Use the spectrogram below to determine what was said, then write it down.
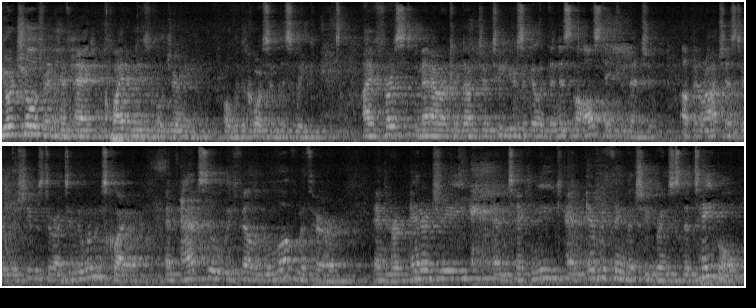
Your children have had quite a musical journey over the course of this week. I first met our conductor two years ago at the NYSSMA All-State Convention up in Rochester where she was directing the women's choir and absolutely fell in love with her and her energy and technique and everything that she brings to the table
